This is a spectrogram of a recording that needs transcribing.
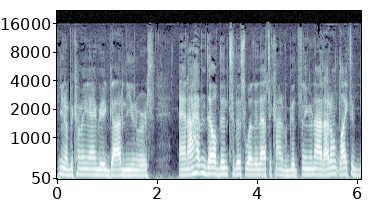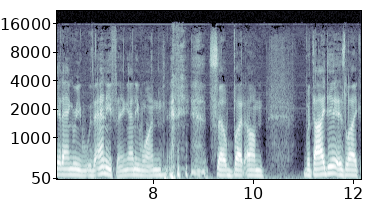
you know, becoming angry at God and the universe. And I haven't delved into this whether that's a kind of a good thing or not. I don't like to get angry with anything, anyone. so, but um, but the idea is like,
